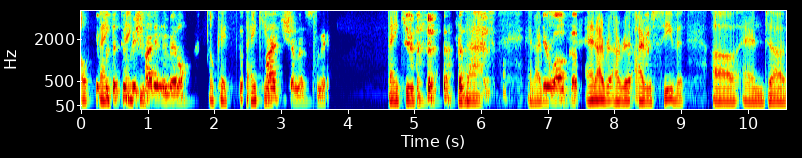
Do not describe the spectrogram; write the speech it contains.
Oh, you thank, put the Tu Bishvat in the middle. Okay, thank you. Thank you for that. And I You're receive, welcome. And I, I, I receive it. Uh, and uh,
